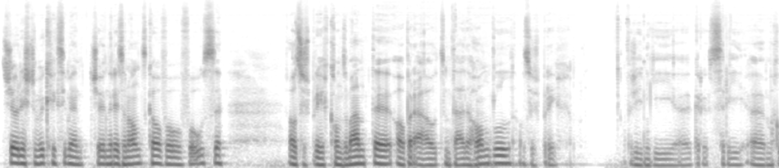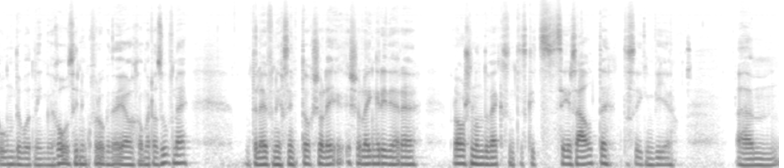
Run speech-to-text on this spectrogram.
das Schöne ist dann wirklich, wir haben eine schöne Resonanz gehabt von, von außen. Also sprich Konsumenten, aber auch zum Teil der Handel, also sprich verschiedene äh, größere ähm, Kunden, die dann irgendwie gekommen sind und gefragt haben, ja, kann man das aufnehmen? Und der Lev und ich sind doch schon, schon länger in dieser Branche unterwegs und das gibt es sehr selten, dass irgendwie ähm,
